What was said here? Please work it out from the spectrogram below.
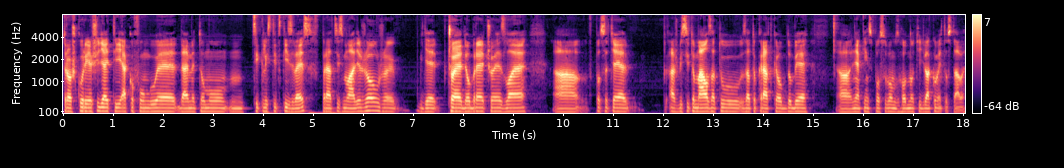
trošku riešiť aj ty, ako funguje, dajme tomu, mm, cyklistický zväz v práci s mládežou, že kde, čo je dobré, čo je zlé a v podstate až by si to mal za, tú, za to krátke obdobie nejakým spôsobom zhodnotiť, v akom je to stave.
